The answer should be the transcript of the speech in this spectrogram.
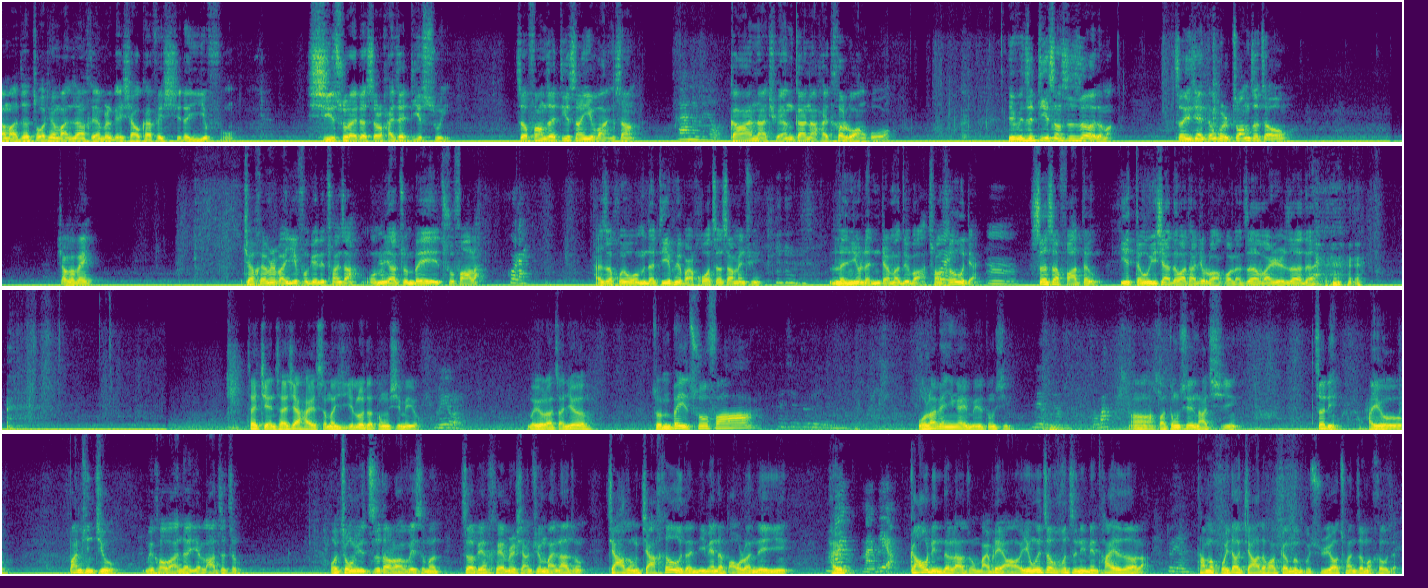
看嘛，这昨天晚上黑妹给小咖啡洗的衣服，洗出来的时候还在滴水，这放在地上一晚上，干了没有？干了，全干了，还特暖和。因为这地上是热的嘛。这一件等会儿装着走。小咖啡，叫黑妹把衣服给你穿上，我们要准备出发了。过来。还是回我们的低配版货车上面去。冷又冷点嘛，对吧？穿厚点，嗯，瑟瑟发抖，一抖一下的话，它就暖和了。这玩意儿热的，再检查一下还有什么遗漏的东西没有？没有了，没有了，咱就准备出发。看一下这边？我那边应该也没有东西。没有没有，走吧。啊，把东西拿齐。这里还有半瓶酒，没喝完的也拿着走。我终于知道了为什么这边黑妹想去买那种加绒加厚的里面的保暖内衣，还有买不了高领的那种买不了，因为这屋子里面太热了。对呀。他们回到家的话根本不需要穿这么厚的，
